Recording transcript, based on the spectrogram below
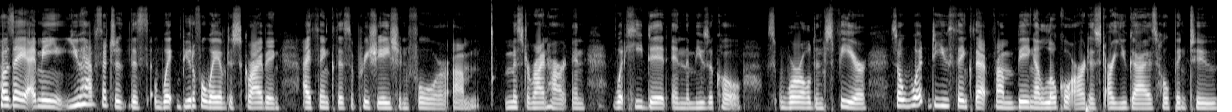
Jose, I mean, you have such a this way, beautiful way of describing. I think this appreciation for um, Mr. Reinhardt and what he did in the musical world and sphere. So, what do you think that from being a local artist, are you guys hoping to?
